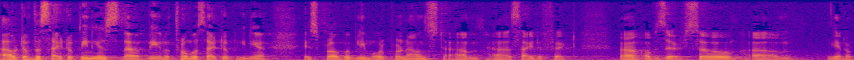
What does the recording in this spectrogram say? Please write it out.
Out of the cytopenias, the, you know, thrombocytopenia is probably more pronounced um, uh, side effect uh, observed. So um, you know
